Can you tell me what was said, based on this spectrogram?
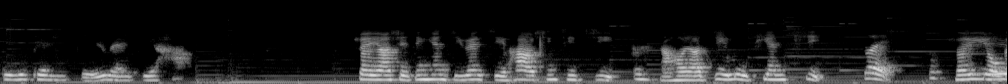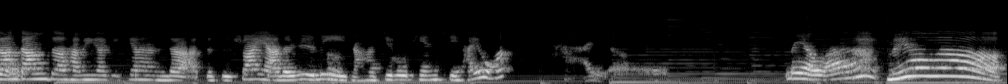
今天是几月几号。所以要写今天几月几号，星期几，嗯，然后要记录天气。对，所以有刚刚的哈米嘎吉看的，就是刷牙的日历，嗯、然后记录天气，还有吗？还有，没有了，没有了。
